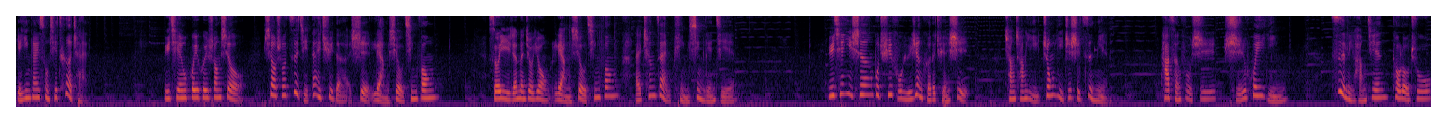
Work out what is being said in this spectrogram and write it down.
也应该送些特产。于谦挥挥双袖，笑说自己带去的是两袖清风，所以人们就用“两袖清风”来称赞品性廉洁。于谦一生不屈服于任何的权势，常常以忠义之士自勉。他曾赋诗《石灰吟》。字里行间透露出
